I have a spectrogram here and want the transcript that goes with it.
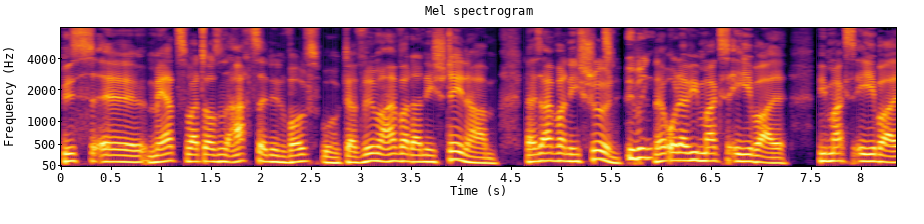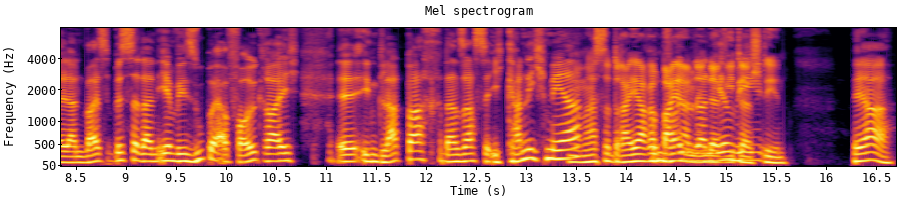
bis äh, März 2018 in Wolfsburg. Das will man einfach da nicht stehen haben. Das ist einfach nicht schön. Übrigens- ne? Oder wie Max Eberl. Wie Max Eberl. Dann weißt du, bist du dann irgendwie super erfolgreich äh, in Gladbach, dann sagst du, ich kann nicht mehr. Dann hast du drei Jahre Und Bayern in dann der Vita irgendwie- stehen. Ja,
